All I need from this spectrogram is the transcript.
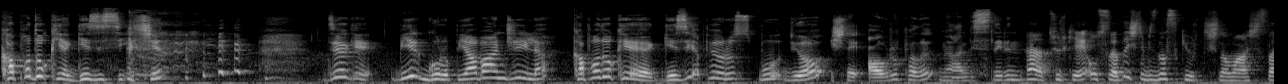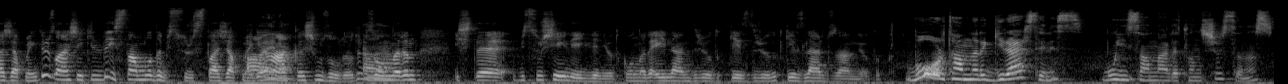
Kapadokya gezisi için diyor ki bir grup yabancıyla Kapadokya'ya gezi yapıyoruz. Bu diyor işte Avrupalı mühendislerin Ha Türkiye o sırada işte biz nasıl ki yurt dışına maaşlı staj yapmaya gidiyoruz aynı şekilde İstanbul'a da bir sürü staj yapmaya gelen Aynen. arkadaşımız oluyordu. Biz Aynen. onların işte bir sürü şeyle ilgileniyorduk. Onları eğlendiriyorduk, gezdiriyorduk, geziler düzenliyorduk. bu ortamlara girerseniz, bu insanlarla tanışırsanız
